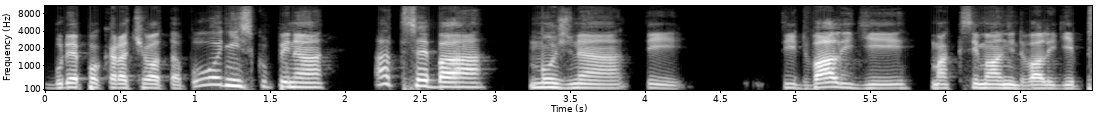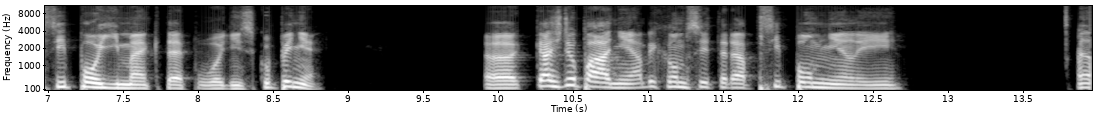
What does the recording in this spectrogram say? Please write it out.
bude pokračovat ta původní skupina a třeba možná ty, ty dva lidi, maximálně dva lidi připojíme k té původní skupině. Uh, každopádně, abychom si teda připomněli, uh,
